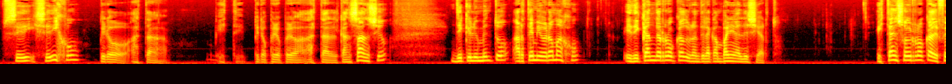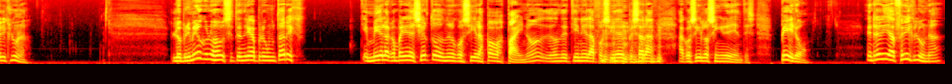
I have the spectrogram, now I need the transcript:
se, se dijo, pero hasta este, pero, pero, pero hasta el cansancio, de que lo inventó Artemio Gramajo, edecán de Roca durante la campaña del desierto. Está en Soy Roca de Félix Luna. Lo primero que uno se tendría que preguntar es, en medio de la campaña del desierto, ¿dónde uno consigue las papas pie, ¿no? De dónde tiene la posibilidad de empezar a, a conseguir los ingredientes. Pero, en realidad, Félix Luna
